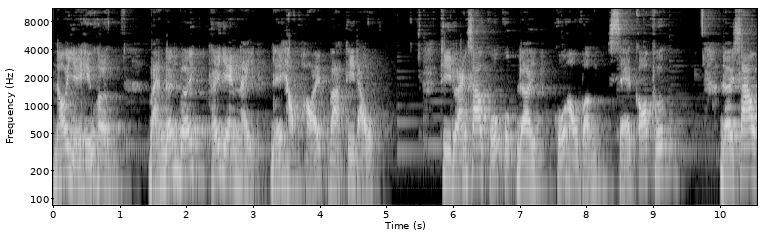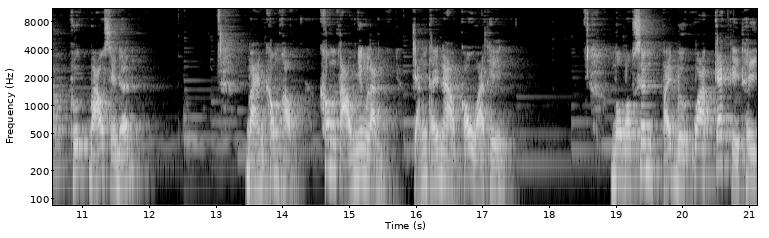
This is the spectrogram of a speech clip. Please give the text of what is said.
Nói dễ hiểu hơn, bạn đến với thế gian này để học hỏi và thi đậu. Thì đoạn sau của cuộc đời của hậu vận sẽ có phước. Đời sau, phước báo sẽ đến. Bạn không học, không tạo nhân lành, chẳng thể nào có quả thiện. Một học sinh phải vượt qua các kỳ thi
